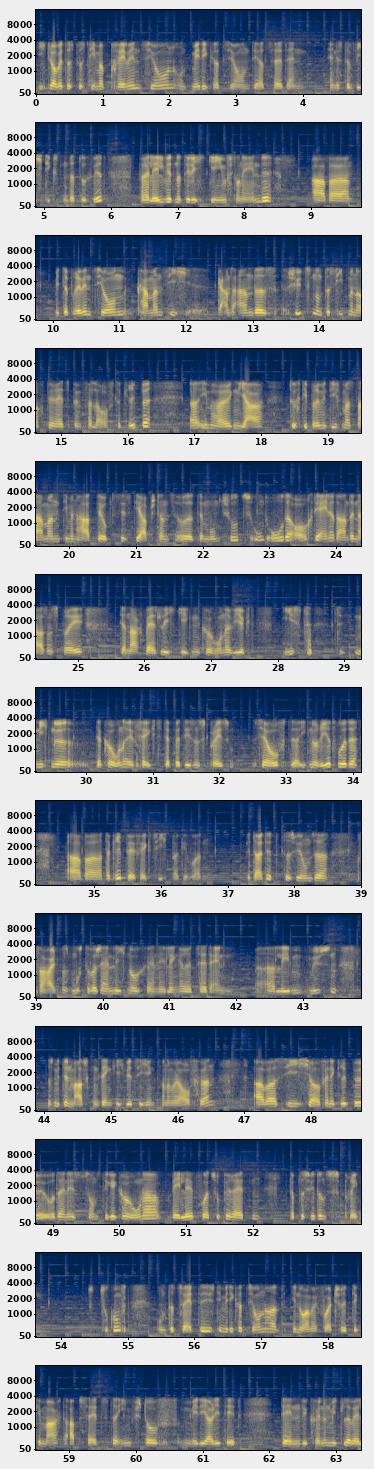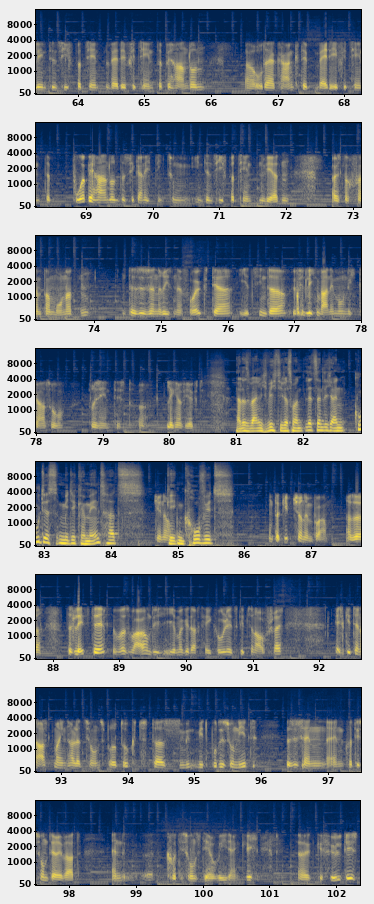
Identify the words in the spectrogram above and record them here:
Ich glaube, dass das Thema Prävention und Medikation derzeit ein, eines der wichtigsten dadurch wird. Parallel wird natürlich geimpft ohne Ende, aber mit der Prävention kann man sich äh, ganz anders schützen und das sieht man auch bereits beim Verlauf der Grippe äh, im heurigen Jahr durch die Präventivmaßnahmen, die man hatte, ob das jetzt die Abstands- oder der Mundschutz und oder auch die ein oder andere Nasenspray der nachweislich gegen Corona wirkt, ist nicht nur der Corona-Effekt, der bei diesen Sprays sehr oft äh, ignoriert wurde, aber der Grippeeffekt sichtbar geworden. Bedeutet, dass wir unser Verhaltensmuster wahrscheinlich noch eine längere Zeit einleben müssen. Das mit den Masken, denke ich, wird sich irgendwann einmal aufhören. Aber sich auf eine Grippe oder eine sonstige Corona-Welle vorzubereiten, ich glaube, das wird uns prägen. Zukunft. Und der zweite ist, die Medikation hat enorme Fortschritte gemacht, abseits der Impfstoffmedialität, denn wir können mittlerweile Intensivpatienten weit effizienter behandeln äh, oder Erkrankte weit effizienter vorbehandeln, dass sie gar nicht zum Intensivpatienten werden, als noch vor ein paar Monaten. Und das ist ein Riesenerfolg, der jetzt in der öffentlichen Wahrnehmung nicht gar so präsent ist, aber länger wirkt. Ja, das war eigentlich wichtig, dass man letztendlich ein gutes Medikament hat genau. gegen Covid. Und da gibt es schon ein paar. Also das letzte, was war, und ich, ich habe mir gedacht, hey cool, jetzt gibt es einen Aufschrei. Es gibt ein Asthma-Inhalationsprodukt, das mit Budesonid, das ist ein, ein Cortison-Derivat, ein äh, Cortisonsteroid eigentlich, äh, gefüllt ist,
